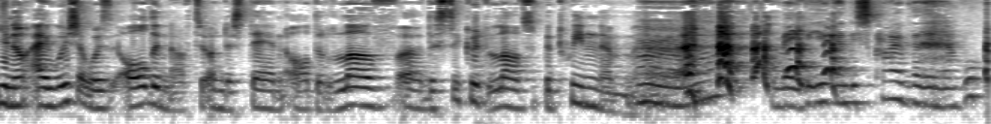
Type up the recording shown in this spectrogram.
You know, I wish I was old enough to understand all the love, uh, the secret loves between them. Mm. Maybe you can describe that in a book.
